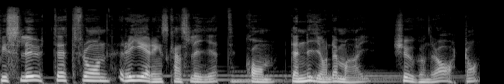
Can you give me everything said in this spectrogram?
Beslutet från regeringskansliet kom den 9 maj 2018.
